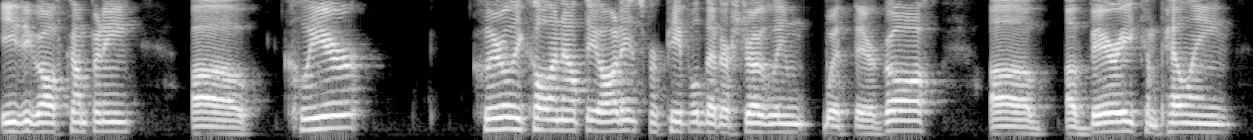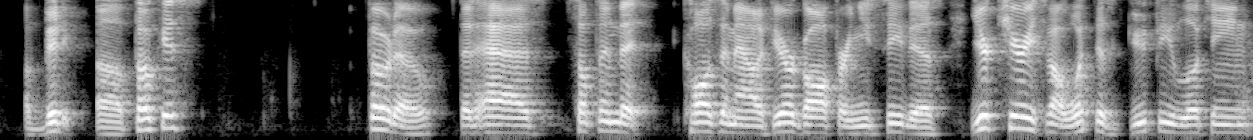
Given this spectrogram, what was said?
Easy Golf Company, uh, clear, clearly calling out the audience for people that are struggling with their golf. A very compelling a video, uh, focus photo that has something that calls them out. If you're a golfer and you see this, you're curious about what this goofy looking,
